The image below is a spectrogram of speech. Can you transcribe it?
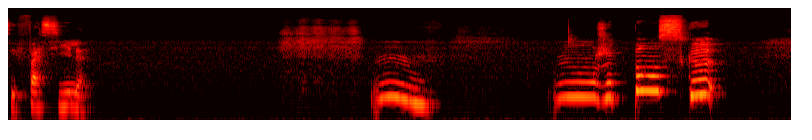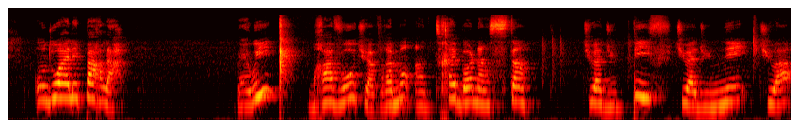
C'est facile. Hmm. Hmm, je pense que on doit aller par là. Ben oui, bravo, tu as vraiment un très bon instinct. Tu as du pif, tu as du nez, tu as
